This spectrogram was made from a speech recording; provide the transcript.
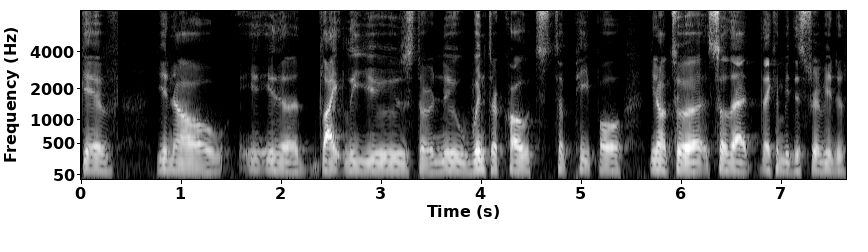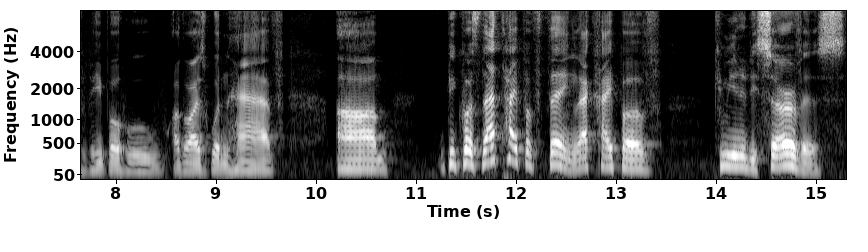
give, you know, either lightly used or new winter coats to people, you know, to a, so that they can be distributed to people who otherwise wouldn't have. Um, because that type of thing, that type of community service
